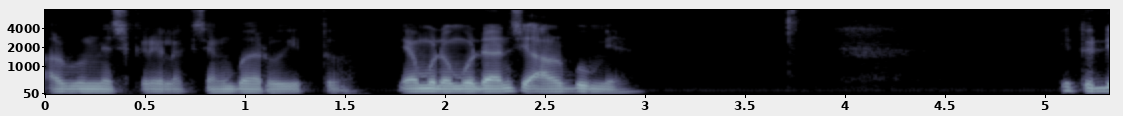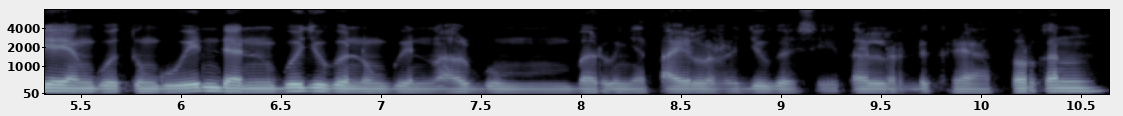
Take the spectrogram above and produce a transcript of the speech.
albumnya Skrillex yang baru itu. Ya mudah-mudahan sih album ya. Itu dia yang gue tungguin dan gue juga nungguin album barunya Tyler juga sih. Tyler, The Creator kan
